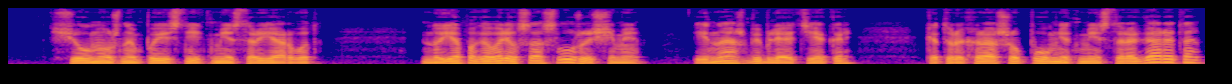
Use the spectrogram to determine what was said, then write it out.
— счел нужным пояснить мистер Ярвуд но я поговорил со служащими, и наш библиотекарь, который хорошо помнит мистера Гаррета,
